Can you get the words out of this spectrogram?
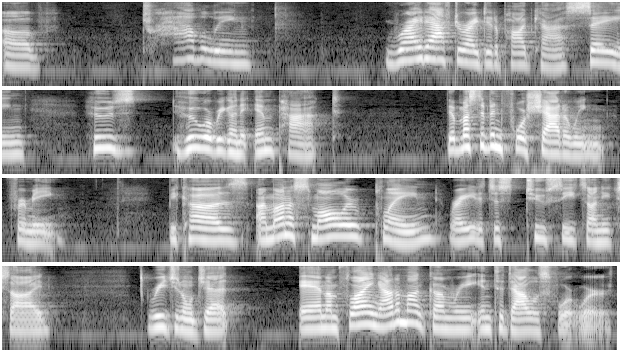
of traveling right after I did a podcast saying who's who are we going to impact there must have been foreshadowing for me because I'm on a smaller plane, right? It's just two seats on each side, regional jet, and I'm flying out of Montgomery into Dallas Fort Worth.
